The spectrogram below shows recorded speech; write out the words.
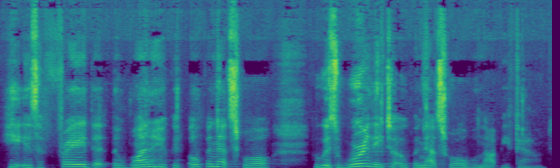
he is afraid that the one who could open that scroll, who is worthy to open that scroll, will not be found.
